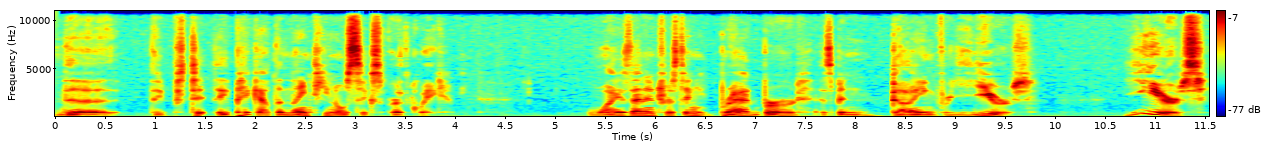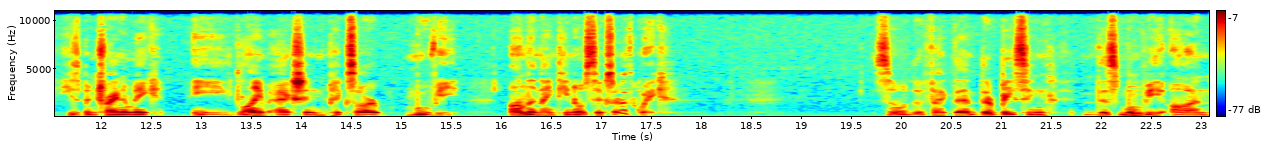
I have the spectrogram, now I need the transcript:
The they they pick out the 1906 earthquake. Why is that interesting? Brad Bird has been dying for years. Years. He's been trying to make a live action Pixar movie on the 1906 earthquake. So the fact that they're basing this movie on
